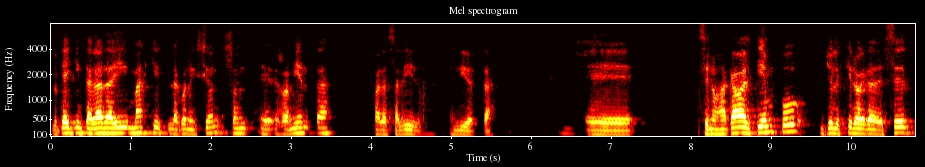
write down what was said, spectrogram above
lo que hay que instalar ahí, más que la conexión, son eh, herramientas para salir en libertad. Eh, se nos acaba el tiempo, yo les quiero agradecer,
